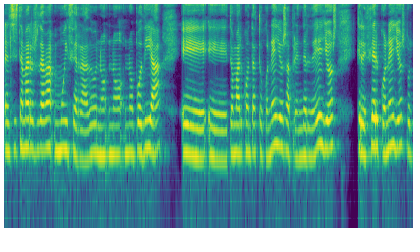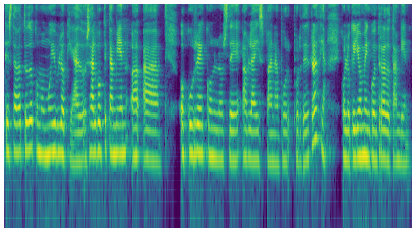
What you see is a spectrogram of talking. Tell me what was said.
el sistema resultaba muy cerrado, no, no, podía eh, eh, tomar contacto con ellos, aprender de ellos, crecer con ellos, porque estaba todo como muy bloqueado. Es algo que también ocurre con los de habla hispana, por, desgracia, con lo que yo me he encontrado también.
